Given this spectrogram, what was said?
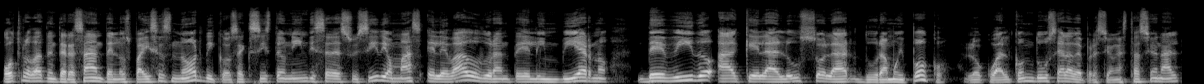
Otro dato interesante, en los países nórdicos existe un índice de suicidio más elevado durante el invierno debido a que la luz solar dura muy poco, lo cual conduce a la depresión estacional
